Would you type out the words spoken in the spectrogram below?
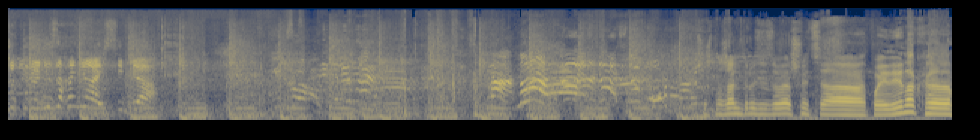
только что не загоняй себя. Що ж, на жаль, друзі, завершується поєдинок. Е,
